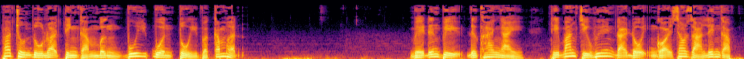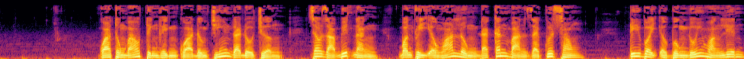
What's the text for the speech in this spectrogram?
pha trộn đủ loại tình cảm mừng, vui, buồn, tủi và căm hận. Về đơn vị được hai ngày thì ban chỉ huy đại đội gọi sao giả lên gặp. Qua thông báo tình hình của đồng chí đại đội trưởng, giao giả biết rằng bọn phỉ ở Hóa Lùng đã căn bản giải quyết xong. Tuy vậy ở vùng núi Hoàng Liên,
